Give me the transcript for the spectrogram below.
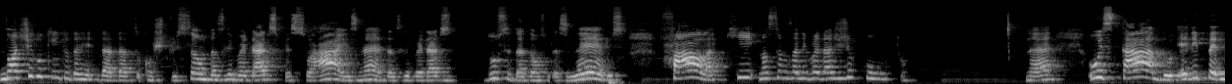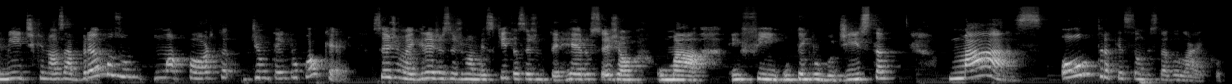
no artigo 5 da, da, da, Constituição, das liberdades pessoais, né, das liberdades dos cidadãos brasileiros, fala que nós temos a liberdade de culto. Né? O Estado ele permite que nós abramos um, uma porta de um templo qualquer, seja uma igreja, seja uma mesquita, seja um terreiro, seja uma, enfim, um templo budista. Mas outra questão do Estado laico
